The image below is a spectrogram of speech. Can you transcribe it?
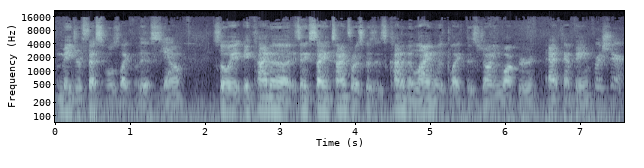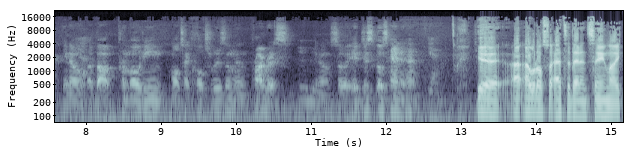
major festivals like this, you Yeah. know. So it, it kind of it's an exciting time for us because it's kind of in line with like this Johnnie Walker ad campaign, For sure. you know, Yeah. about promoting multiculturalism and progress, mm-hmm. you know. So it just goes hand in hand. Yeah. Yeah, I, I would also add to that and saying like,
